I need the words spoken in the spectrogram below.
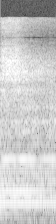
Yes.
